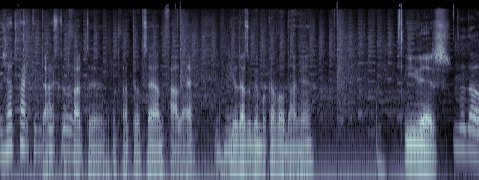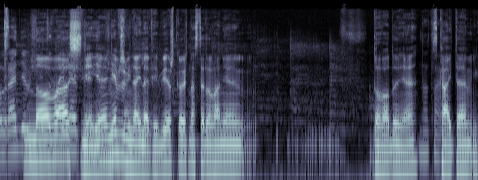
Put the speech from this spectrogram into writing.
Że otwarty po Tak, prostu... otwarty, otwarty ocean, fale Mhm. i od razu głęboka woda, nie? I wiesz, No dobra, nie brzmi no właśnie, najlepiej, nie, nie brzmi najlepiej. Bierzesz kogoś na sterowanie do wody, nie? No Z tak. kajtem i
